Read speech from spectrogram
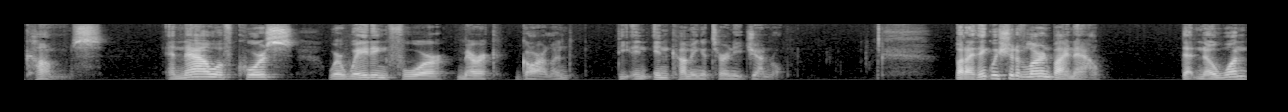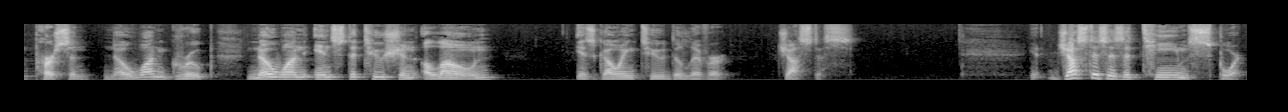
comes. And now, of course, we're waiting for Merrick Garland, the in- incoming Attorney General. But I think we should have learned by now that no one person, no one group, no one institution alone is going to deliver justice. Justice is a team sport.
